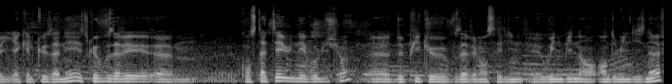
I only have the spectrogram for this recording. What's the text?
il y a quelques années. Est-ce que vous avez constaté une évolution depuis que vous avez lancé Winbin en, en 2019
